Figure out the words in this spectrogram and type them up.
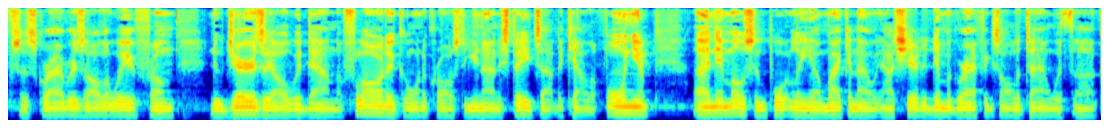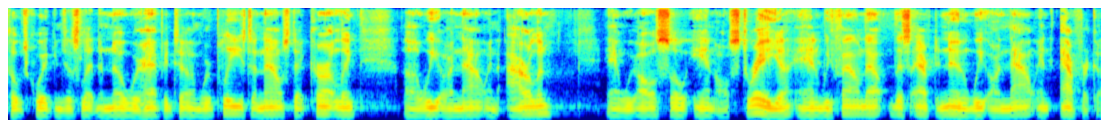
subscribers all the way from New Jersey all the way down to Florida, going across the United States out to California, uh, and then most importantly, you know, Mike and I, I share the demographics all the time with uh, Coach Quick and just let them know we're happy to and we're pleased to announce that currently uh, we are now in Ireland and we're also in Australia. And we found out this afternoon we are now in Africa.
